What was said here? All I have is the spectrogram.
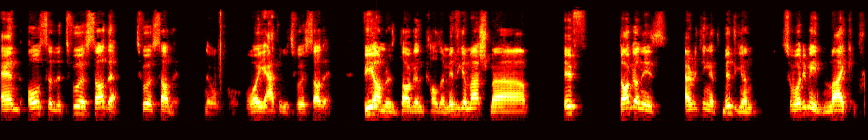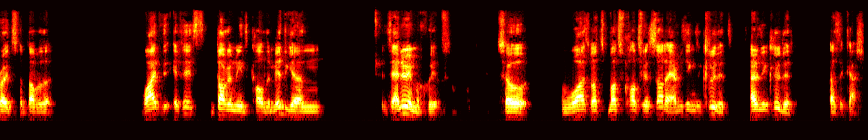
and also the Tvua Sadeh, Tvua Sadeh. No, why you have to do Tvua Sadeh? Dagon called a Midgan Mashma. If Dagon is everything that's Midgan, so what do you mean? Mike approach the double. Why, if it's Dagon means called a Midgan, it's anyway Mechuyev. So what what's what's called Sada? Everything's included. Everything included. That's the cash.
